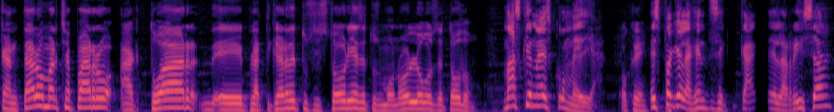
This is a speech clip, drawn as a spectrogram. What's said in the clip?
cantar Omar Chaparro, actuar, eh, platicar de tus historias, de tus monólogos, de todo. Más que nada es comedia. Ok. Es para que la gente se cague de la risa,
